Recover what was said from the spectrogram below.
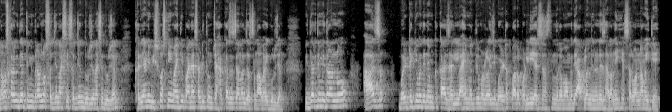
नमस्कार विद्यार्थी मित्रांनो सज्जनाशी सज्जन दुर्जनाशी दुर्जन. खरी आणि विश्वसनीय माहिती पाहण्यासाठी तुमच्या हक्काचं चॅनल ज्याचं नाव आहे गुरुजन. विद्यार्थी मित्रांनो आज बैठकीमध्ये नेमकं काय झालेलं आहे? मंत्रिमंडळाची बैठक पार पडली. याच्या संदर्भामध्ये आपला निर्णय झाला नाही हे सर्वांना माहिती आहे.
